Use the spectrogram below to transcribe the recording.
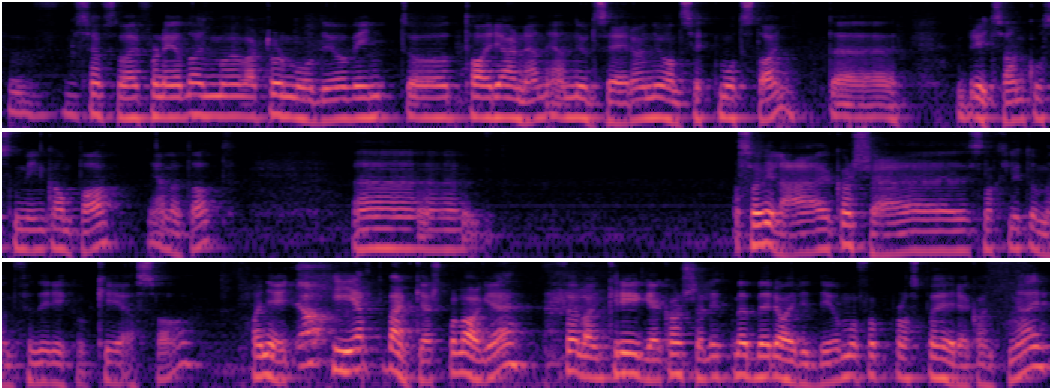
kommer til å være fornøyd. Han må være tålmodig og vente, og tar gjerne en 1-0-seier han uansett motstand. Det bryr seg om hvordan vinner kamper i hele tatt. Uh, så vil jeg kanskje snakke litt om en Federico Chiesa. Han er ikke Ja. helt bankers på laget. Føler han kriger kanskje litt med Berardi om å få plass på høyrekanten her.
